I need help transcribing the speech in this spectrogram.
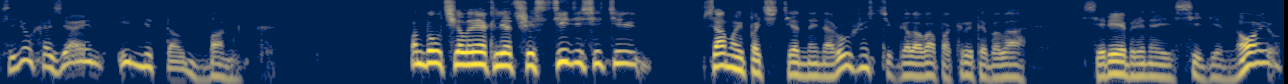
сидел хозяин и метал банк. Он был человек лет шестидесяти, самой почтенной наружности, голова покрыта была серебряной сединою,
